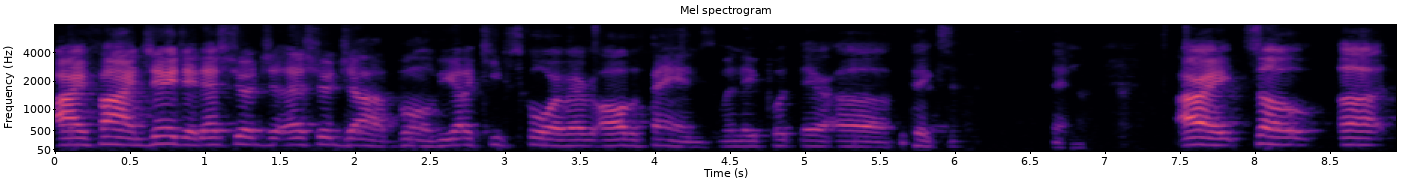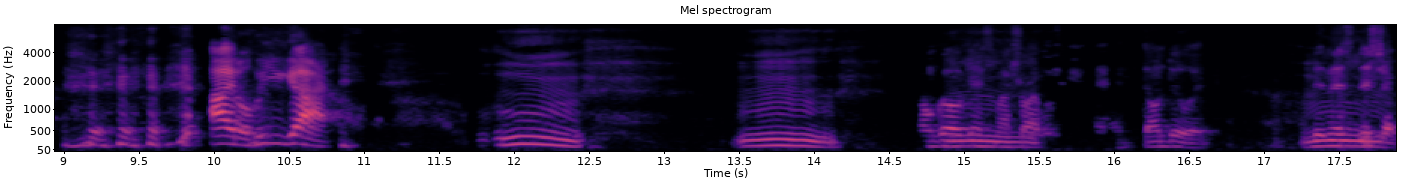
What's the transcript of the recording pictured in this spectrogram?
all right, fine, JJ. That's your that's your job. Boom. You got to keep score of every, all the fans when they put their uh picks in. All right. So, uh, Idol, who you got? Mm. Mm. Don't go against my Mm. tribal chief, man. Don't do it. This this your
